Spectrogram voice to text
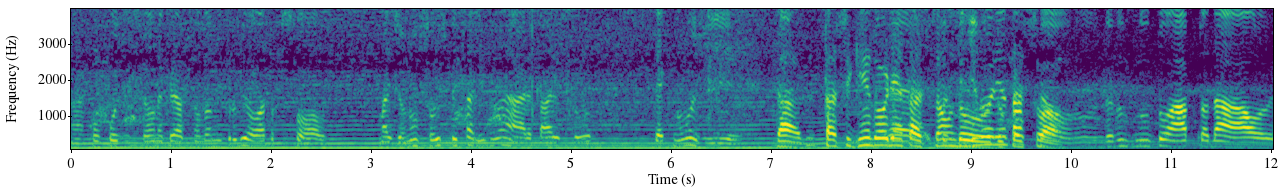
na, composição, na criação da microbiota do solo. Mas eu não sou especialista na área, tá? Eu sou tecnologia. Tá, tá seguindo a orientação, é, seguindo do, a orientação. do pessoal. Não, ainda não estou apto a dar aula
